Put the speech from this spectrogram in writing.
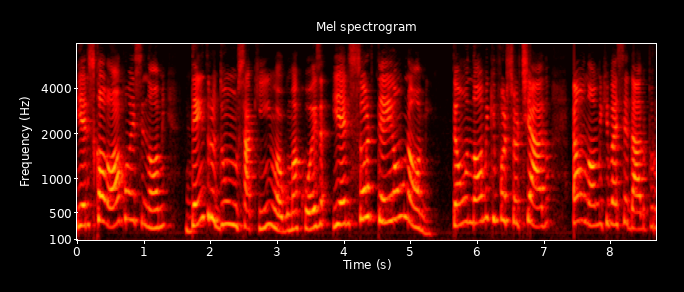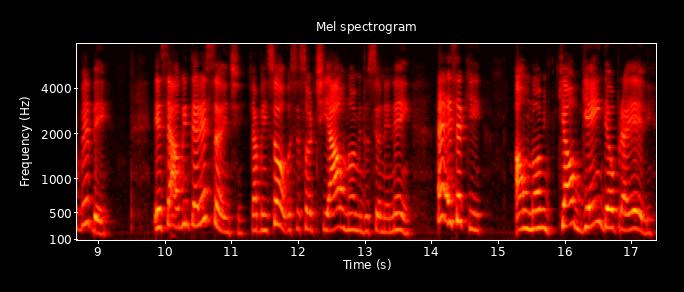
e eles colocam esse nome dentro de um saquinho, alguma coisa, e eles sorteiam um nome. Então o nome que for sorteado é o nome que vai ser dado para o bebê. Esse é algo interessante. Já pensou? Você sortear o nome do seu neném? É esse aqui. Há um nome que alguém deu para ele?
